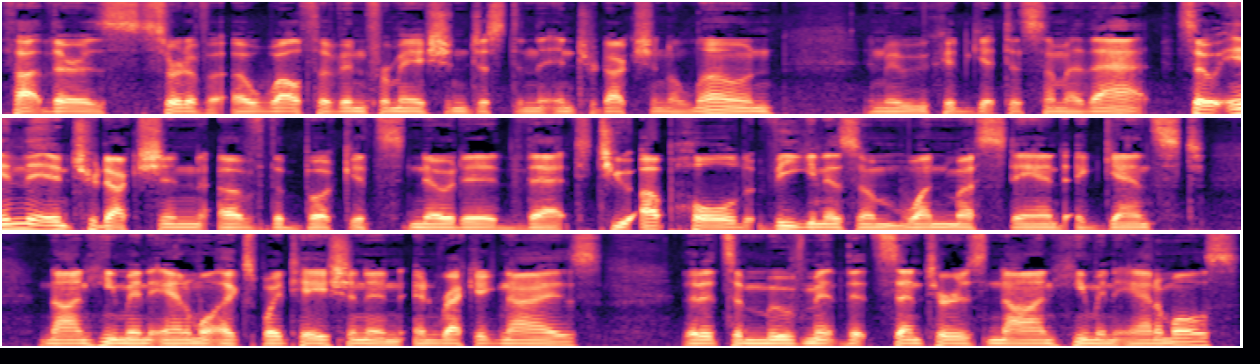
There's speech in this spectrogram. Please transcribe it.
thought there is sort of a wealth of information just in the introduction alone, and maybe we could get to some of that. So in the introduction of the book, it's noted that to uphold veganism, one must stand against non-human animal exploitation and, and recognize that it's a movement that centers non-human animals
